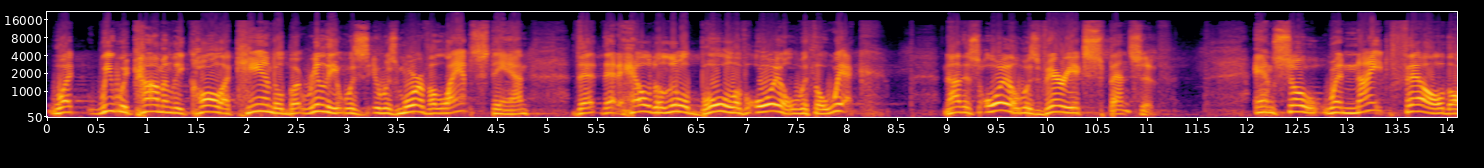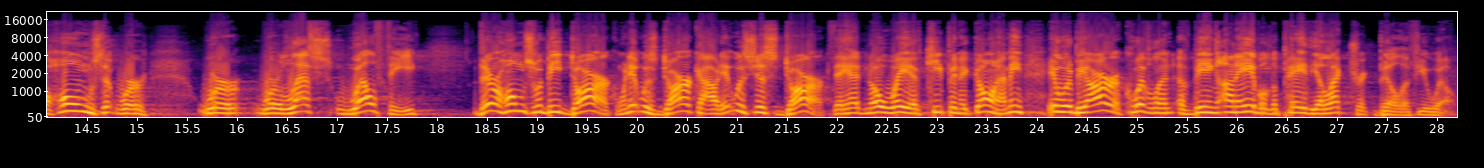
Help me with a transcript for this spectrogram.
what we would commonly call a candle, but really it was, it was more of a lampstand that, that held a little bowl of oil with a wick. Now, this oil was very expensive. And so when night fell, the homes that were, were, were less wealthy, their homes would be dark. When it was dark out, it was just dark. They had no way of keeping it going. I mean, it would be our equivalent of being unable to pay the electric bill, if you will.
